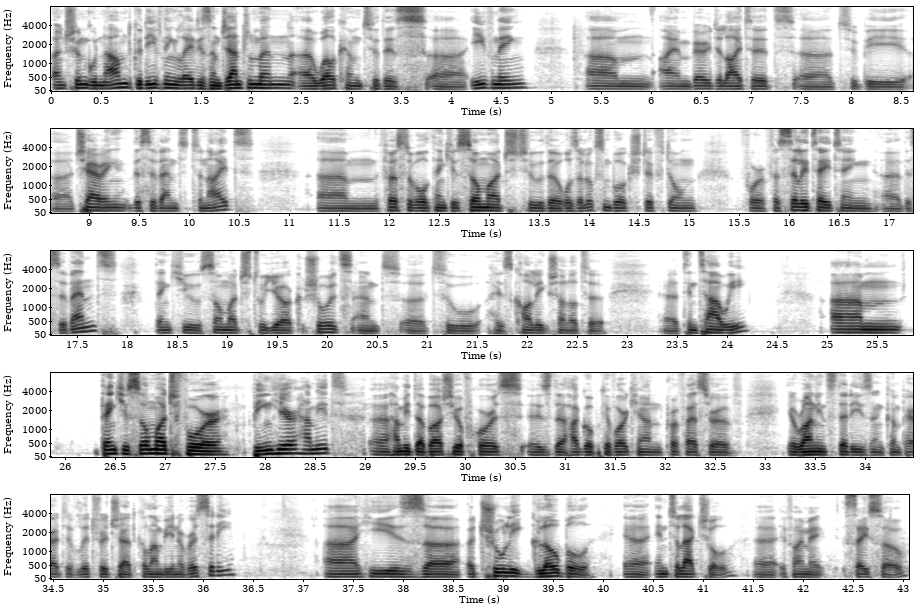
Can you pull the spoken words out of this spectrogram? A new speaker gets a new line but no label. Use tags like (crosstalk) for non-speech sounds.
Einen schönen guten Abend, good evening, ladies and gentlemen. Uh, welcome to this uh, evening. Um, I am very delighted uh, to be uh, chairing this event tonight. Um, first of all, thank you so much to the Rosa Luxemburg Stiftung for facilitating uh, this event. Thank you so much to Jörg Schulz and uh, to his colleague Charlotte Tintawi. Um, thank you so much for being here, Hamid. Uh, Hamid Dabashi, of course, is the Hagop Kevorkian Professor of Iranian Studies and Comparative Literature at Columbia University. Uh, he is uh, a truly global uh, intellectual, uh, if I may say so.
